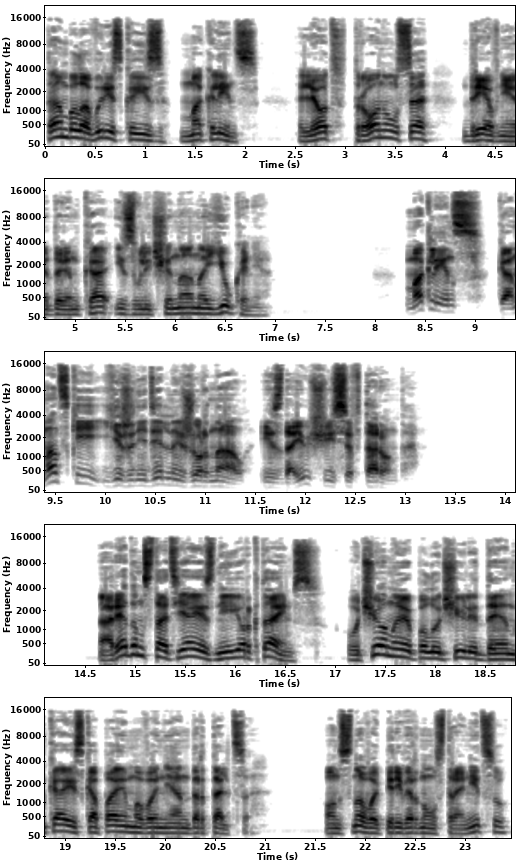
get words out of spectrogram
Там была вырезка из «Маклинс». Лед тронулся, древняя ДНК извлечена на Юконе. Маклинс — канадский еженедельный журнал, издающийся в Торонто. А рядом статья из «Нью-Йорк Таймс». Ученые получили ДНК ископаемого неандертальца. Он снова перевернул страницу.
